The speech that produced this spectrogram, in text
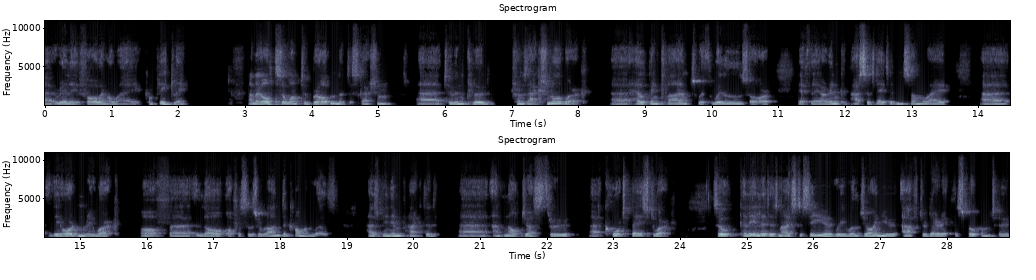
uh, really falling away completely. And I also want to broaden the discussion uh, to include transactional work, uh, helping clients with wills or if they are incapacitated in some way, uh, the ordinary work of uh, law officers around the Commonwealth has been impacted uh, and not just through uh, court-based work. So Kahlil, it is nice to see you. We will join you after Derek has spoken to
